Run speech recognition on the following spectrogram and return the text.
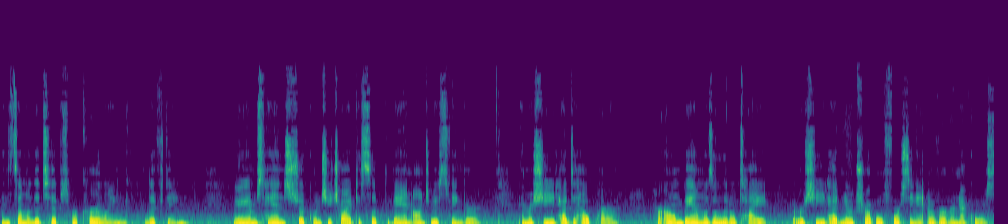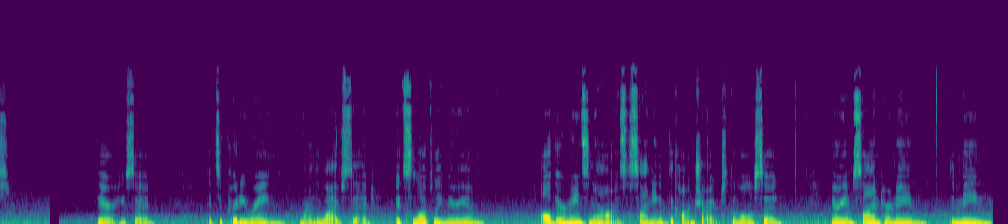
and some of the tips were curling, lifting. Miriam's hands shook when she tried to slip the band onto his finger, and Rashid had to help her. Her own band was a little tight, but Rashid had no trouble forcing it over her knuckles. There, he said. It's a pretty ring, one of the wives said. It's lovely, Miriam. All that remains now is the signing of the contract, the mullah said. Miriam signed her name, the meme,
